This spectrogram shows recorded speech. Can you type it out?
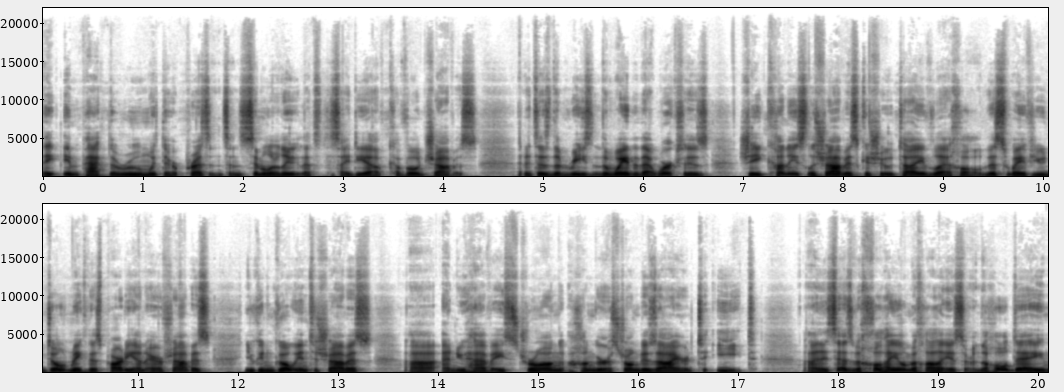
they impact the room with their presence. And similarly, that's this idea of kavod Shabbos. And it says the reason, the way that that works is sheikanes l'Shabbos keshutayiv le'echol. This way, if you don't make this party on erev Shabbos, you can go into Shabbos uh, and you have a strong hunger, a strong desire to eat. And it says v'chol hayom and the whole day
